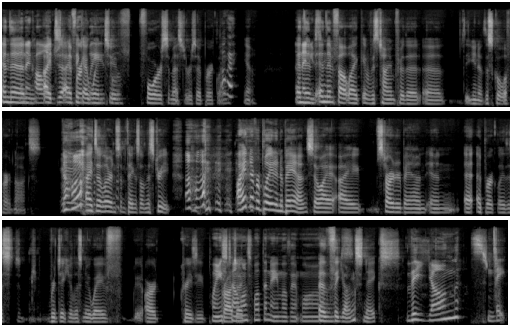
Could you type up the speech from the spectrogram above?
And then, and then I college d- I, at think I went School to of- four semesters at Berklee. Okay. Yeah. And And, then then, and then felt like it was time for the, uh, the you know the School of Hard Knocks. Uh-huh. I had to learn some things on the street. I had never played in a band, so I, I started a band in at, at Berklee. This ridiculous new wave art crazy Please project. tell us what the name of it was. Uh, the Young Snakes, The Young Snakes.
